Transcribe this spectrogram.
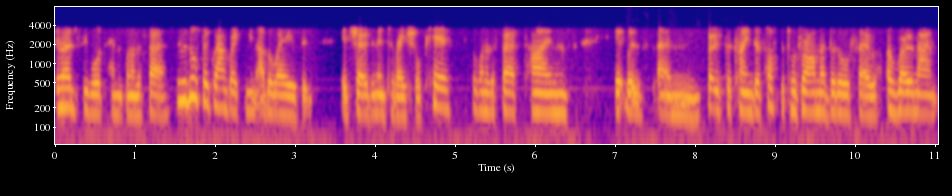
Emergency Ward 10 was one of the first. It was also groundbreaking in other ways. It, it showed an interracial kiss for one of the first times. It was um, both a kind of hospital drama, but also a romance.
